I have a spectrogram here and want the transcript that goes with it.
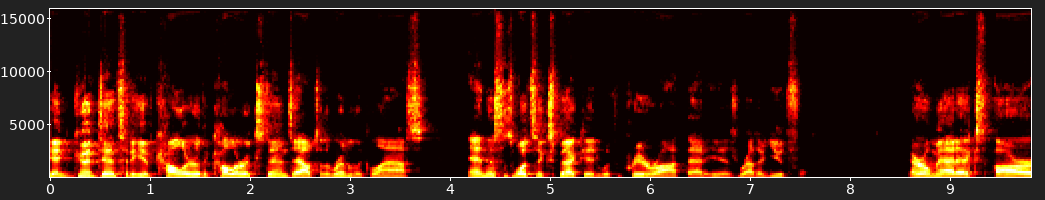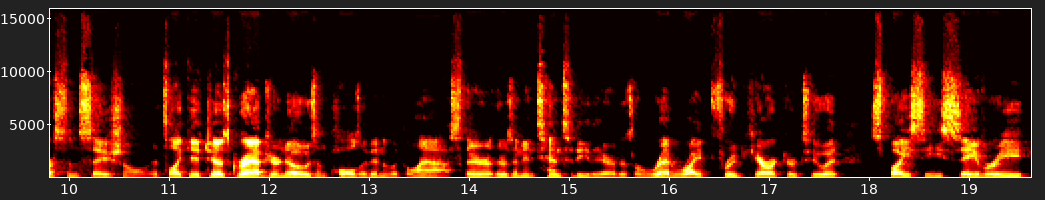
And good density of color. The color extends out to the rim of the glass. And this is what's expected with a Priorat that is rather youthful. Aromatics are sensational. It's like it just grabs your nose and pulls it into the glass. There, there's an intensity there. There's a red, ripe fruit character to it, spicy, savory.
